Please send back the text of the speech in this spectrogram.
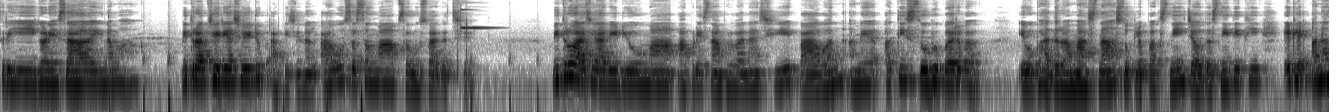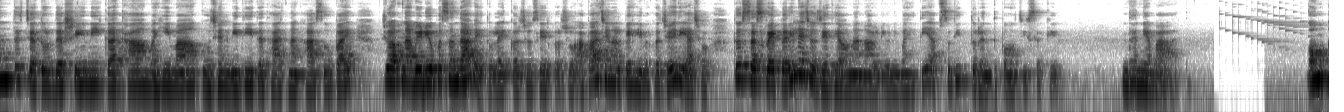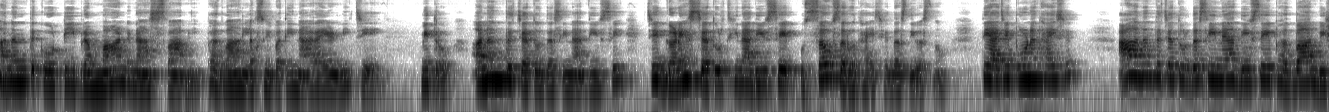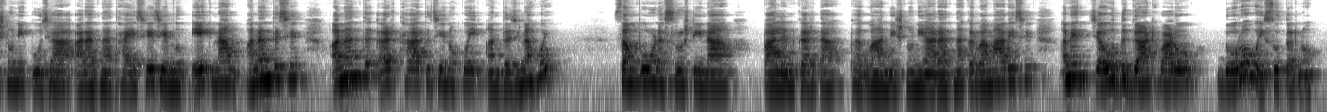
શ્રી ગણેશાય નમઃ. મિત્રો, આપ જોઈ છો યુટ્યુબ આપણી ચેનલ આવો સત્સંગમાં આપ સૌનું સ્વાગત છે. મિત્રો, આજે આ વિડીયોમાં આપણે સાંભળવાના છીએ પાવન અને અતિ શુભ પર્વ. એવો ભાદરવા માસના શુક્લ પક્ષની ચૌદસની તિથિ એટલે અનંત ચતુર્દશીની કથા, મહિમા, પૂજન વિધિ તથા આજના ખાસ ઉપાય. જો આપના વીડિયો પસંદ આવે તો લાઈક કરજો, શેર કરજો. આપ આ ચેનલ પહેલી વખત જોઈ રહ્યા છો તો સબસ્ક્રાઈબ કરી લેજો જેથી આવનારના વિડીયોની માહિતી આપ સુધી તુરંત પહોંચી શકે. ધન્યવાદ. ઓમ અનંત કોટી બ્રહ્માંડના સ્વામી, ભગવાન લક્ષ્મીપતિ નારાયણની જય. મિત્રો અનંત ચતુર્દશીના દિવસે, જે ગણેશ ચતુર્થીના દિવસે ઉત્સવ શરૂ થાય છે દસ દિવસનો, તે આજે પૂર્ણ થાય છે. આ અનંત ચતુર્દશીના દિવસે ભગવાન વિષ્ણુની પૂજા, આરાધના થાય છે, જેમનું એક નામ અનંત છે. અનંત અર્થાત જેનો કોઈ અંત જ ન હોય. સંપૂર્ણ સૃષ્ટિના પાલન કરતા ભગવાન વિષ્ણુની આરાધના કરવામાં આવે છે અને ચૌદ ગાંઠવાળો દોરો હોય સૂતરનો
